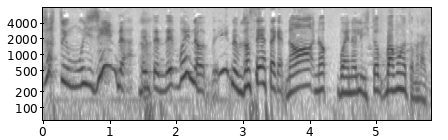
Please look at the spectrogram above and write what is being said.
Yo estoy muy llena, ¿entendés? Bueno, bueno, no sé hasta acá. No, no, bueno, listo, vamos a tomar algo.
